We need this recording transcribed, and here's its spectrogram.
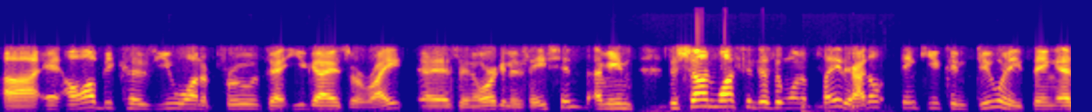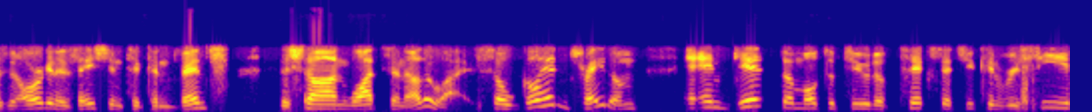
Uh, and all because you want to prove that you guys are right as an organization. I mean, Deshaun Watson doesn't want to play there. I don't think you can do anything as an organization to convince Deshaun Watson otherwise. So go ahead and trade him and get the multitude of picks that you can receive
